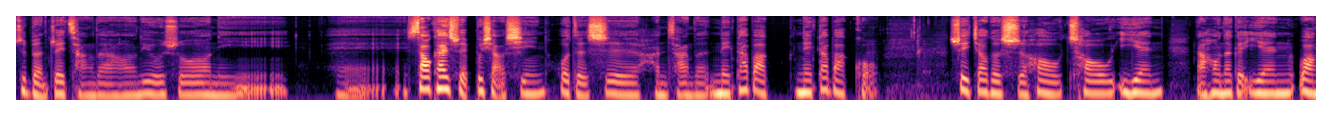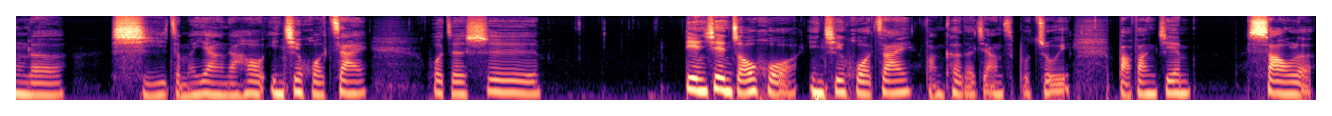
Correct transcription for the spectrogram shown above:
日本最长的啊，例如说你诶烧开水不小心，或者是很长的寝たば寝たばこ，睡觉的时候抽烟，然后那个烟忘了熄怎么样，然后引起火灾，或者是电线走火引起火灾，房客的这样子不注意，把房间烧了，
